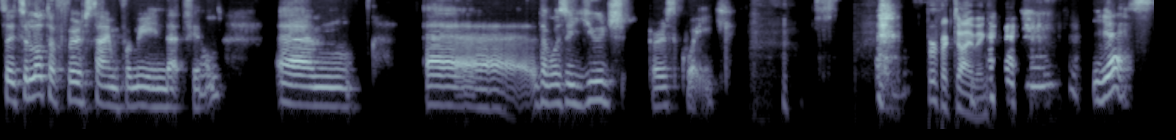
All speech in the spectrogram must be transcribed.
So it's a lot of first time for me in that film. Um, uh, there was a huge earthquake. Perfect timing. yes,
